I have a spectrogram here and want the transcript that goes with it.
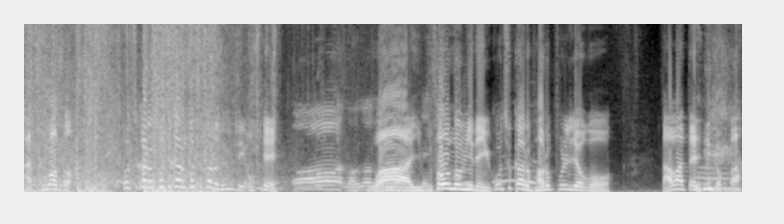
아 죽었어. 고춧가루 고춧가루 고춧가루 등지 오케이. 어 너는 와 이 무서운 놈이네. 이 고춧가루 바로 뿌리려고 나만 때리는 것 봐.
